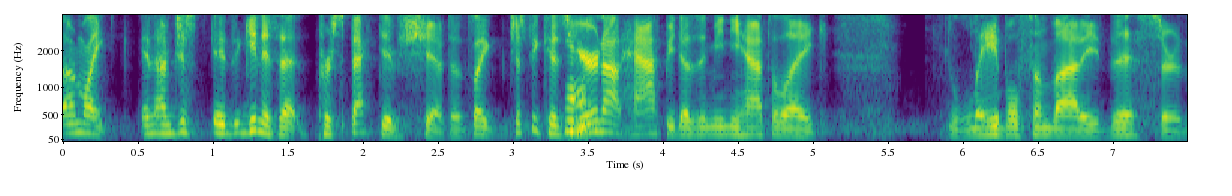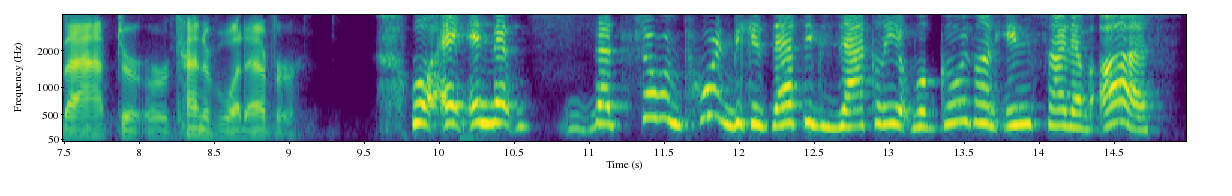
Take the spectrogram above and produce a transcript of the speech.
I'm like and I'm just it, again it's that perspective shift. It's like just because yeah. you're not happy doesn't mean you have to like label somebody this or that or, or kind of whatever. Well, and, and that that's so important because that's exactly it. What goes on inside of us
